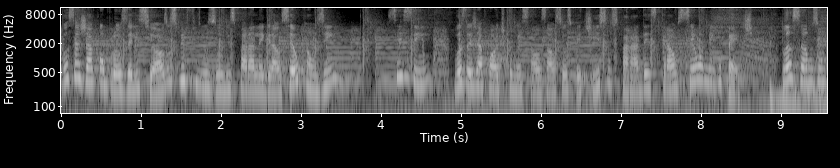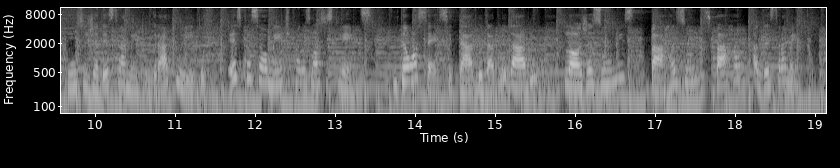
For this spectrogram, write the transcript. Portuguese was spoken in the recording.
Você já comprou os deliciosos bifinhos Ulis para alegrar o seu cãozinho? Se sim, você já pode começar a usar os seus petiscos para adestrar o seu amigo pet. Lançamos um curso de adestramento gratuito especialmente para os nossos clientes. Então acesse www.lojasumes.adestramento.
